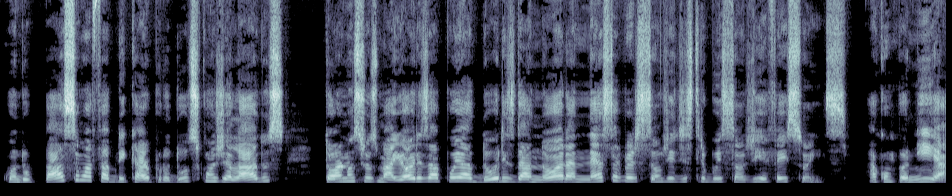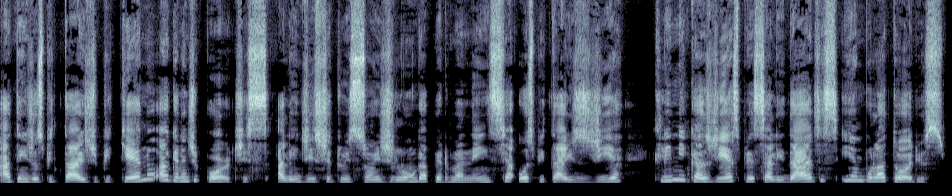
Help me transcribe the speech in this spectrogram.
quando passam a fabricar produtos congelados, tornam-se os maiores apoiadores da Nora nesta versão de distribuição de refeições. A companhia atende hospitais de pequeno a grande portes, além de instituições de longa permanência, hospitais dia, clínicas de especialidades e ambulatórios.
